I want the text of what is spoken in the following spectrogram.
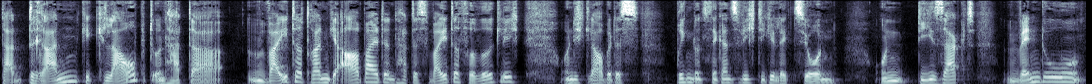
da dran geglaubt und hat da weiter dran gearbeitet, hat es weiter verwirklicht. Und ich glaube, das bringt uns eine ganz wichtige Lektion. Und die sagt, wenn du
